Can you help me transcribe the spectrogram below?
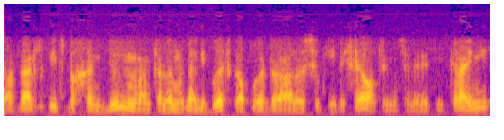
daadwerklik iets begin doen want hulle moet nou die boodskap oordra hulle soek hierdie geld en as hulle dit nie kry nie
